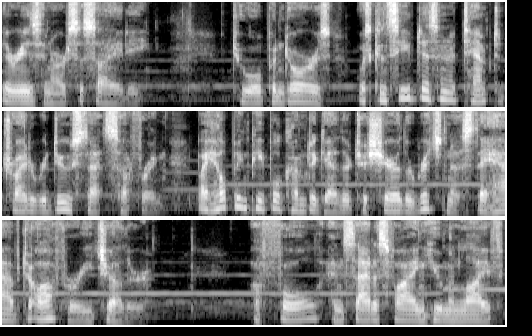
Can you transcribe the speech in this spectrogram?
there is in our society. Two Open Doors was conceived as an attempt to try to reduce that suffering by helping people come together to share the richness they have to offer each other. A full and satisfying human life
